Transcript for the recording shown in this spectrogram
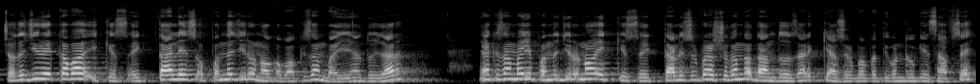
चौदह ज़ीरो एक का भाव, इक्कीस सौ इकतालीस और पंद्रह ज़ीरो नौ का भाव किसान भाई, यहाँ दो हज़ार। यहाँ किसान भाई, पंद्रह ज़ीरो नौ, इक्कीस सौ इकतालीस रुपये सुगंधा धान दो हज़ार इक्यासी रुपये प्रति क्विंटल के हिसाब से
